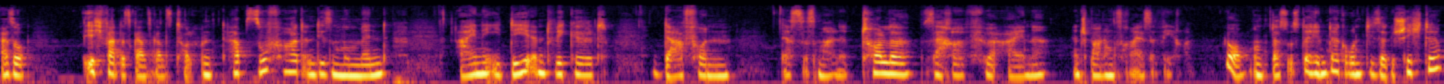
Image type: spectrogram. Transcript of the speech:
Also ich fand es ganz, ganz toll und habe sofort in diesem Moment eine Idee entwickelt davon, dass es mal eine tolle Sache für eine Entspannungsreise wäre. Ja, und das ist der Hintergrund dieser Geschichte.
